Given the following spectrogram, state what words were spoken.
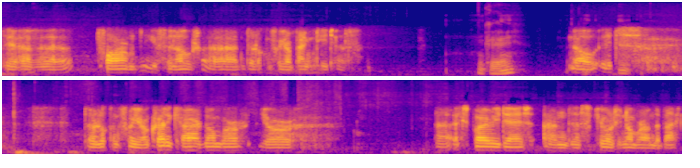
they have a form you fill out. Uh, they're looking for your bank details. Okay. No, it's they're looking for your credit card number, your uh, expiry date and the security number on the back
